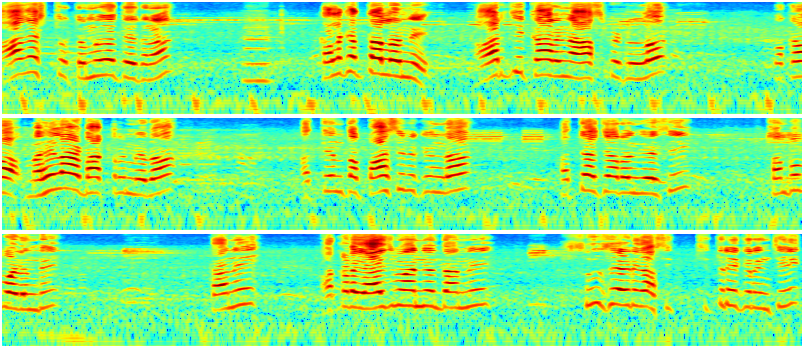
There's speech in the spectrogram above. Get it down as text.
ఆగస్టు తొమ్మిదో తేదీన కలకత్తాలోని ఆర్జీ కారణి హాస్పిటల్లో ఒక మహిళా డాక్టర్ మీద అత్యంత పాశవికంగా అత్యాచారం చేసి చంపబడింది. కానీ అక్కడ యాజమాన్యం దాన్ని సూసైడ్గా చి- చిత్రీకరించి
